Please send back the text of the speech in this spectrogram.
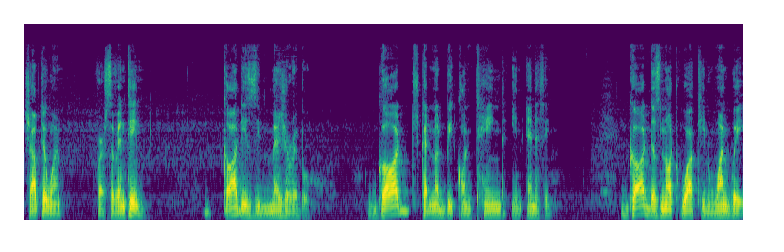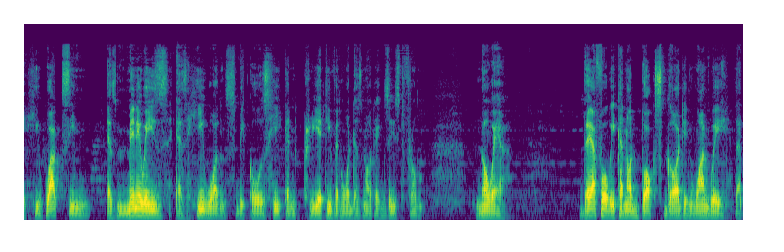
chapter 1 verse 17 God is immeasurable. God cannot be contained in anything. God does not work in one way, He works in as many ways as He wants because He can create even what does not exist from nowhere. Therefore, we cannot box God in one way that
